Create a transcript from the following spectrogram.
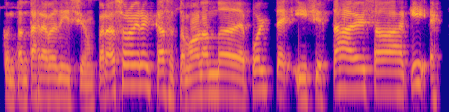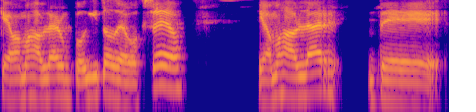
con tanta repetición. Pero eso no viene el caso, estamos hablando de deporte y si estás avisado aquí es que vamos a hablar un poquito de boxeo y vamos a hablar de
